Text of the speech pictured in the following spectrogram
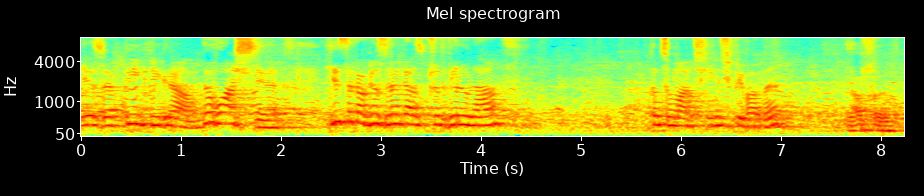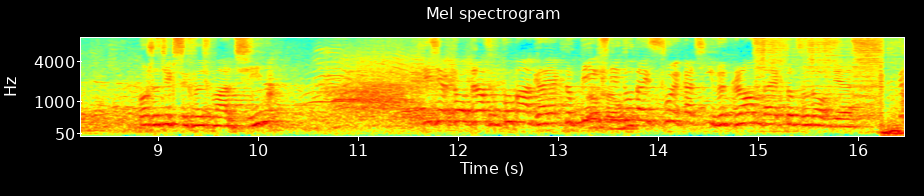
Jezu, pięknie gram. No właśnie, jest taka piosenka sprzed wielu lat. To co Marcin, śpiewamy? Zawsze. Możecie krzyknąć Marcin? Wiecie jak to od razu pomaga, jak to pięknie Proszę. tutaj słychać i wygląda, jak to cudownie. Go!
